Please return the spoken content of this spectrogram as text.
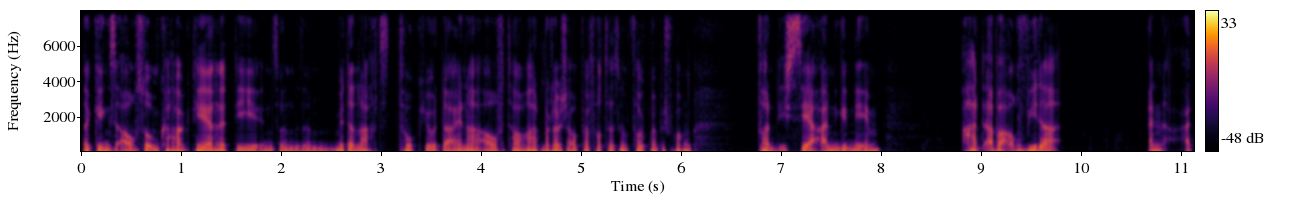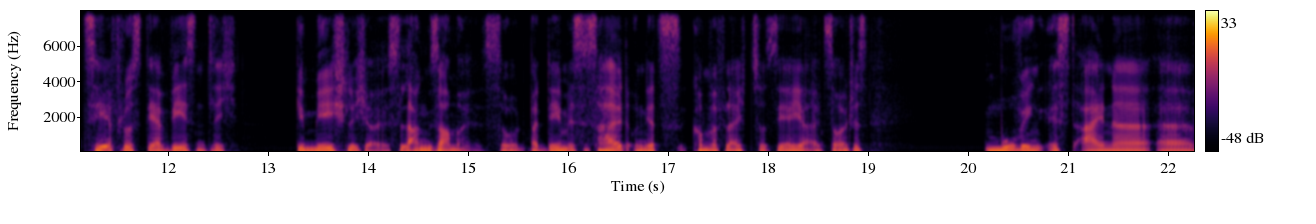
Da ging es auch so um Charaktere, die in so einem Mitternachts-Tokyo Diner auftauchen, hat man, glaube ich, auch bei Fortsetzung Volk mal besprochen. Fand ich sehr angenehm. Hat aber auch wieder einen Erzählfluss, der wesentlich gemächlicher ist, langsamer ist. So, bei dem ist es halt, und jetzt kommen wir vielleicht zur Serie als solches, Moving ist eine äh,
